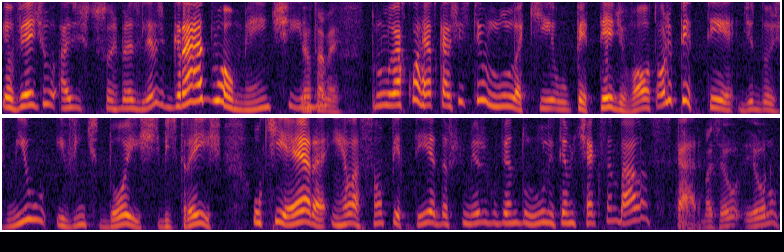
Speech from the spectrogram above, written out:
eu vejo as instituições brasileiras gradualmente indo, eu para o lugar correto. Cara, a gente tem o Lula aqui, o PT de volta. Olha o PT de 2022, 2023, o que era em relação ao PT dos primeiros governos do Lula em termos de checks and balances, cara. Mas eu, eu, não,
